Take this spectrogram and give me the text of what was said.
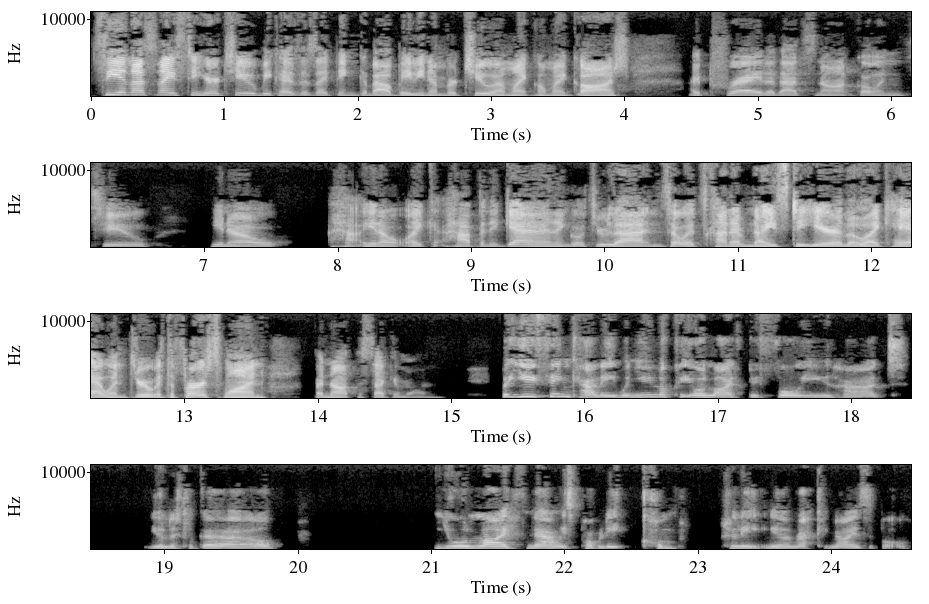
See, and that's nice to hear too, because as I think about baby number two, I'm like, oh my gosh, I pray that that's not going to, you know, ha- you know, like happen again and go through that. And so it's kind of nice to hear that, like, hey, I went through it with the first one, but not the second one. But you think, Ali, when you look at your life before you had your little girl, your life now is probably completely unrecognizable.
